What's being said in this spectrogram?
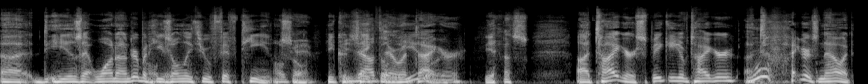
uh, he is at one under, but he's only through fifteen, so he could He's take out the there with lead. or- Tiger. yes, uh, Tiger. Speaking of Tiger, uh, Tiger's now at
